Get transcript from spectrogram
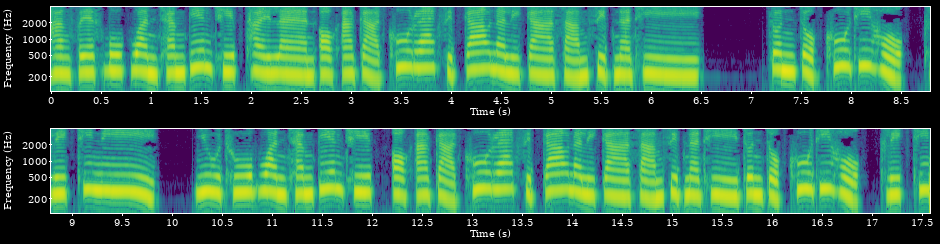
ทาง Facebook วันแชมเปี้ยนชิพไทยแลนด์ออกอากาศคู่แรก 19 นาฬิกา 30 นาที จนจบคู่ที่ 6 คลิกที่นี่ YouTube วันแชมเปี้ยนชิพออกอากาศคู่แรก 19 นาฬิกา 30 นาที จนจบคู่ที่ 6 คลิกที่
